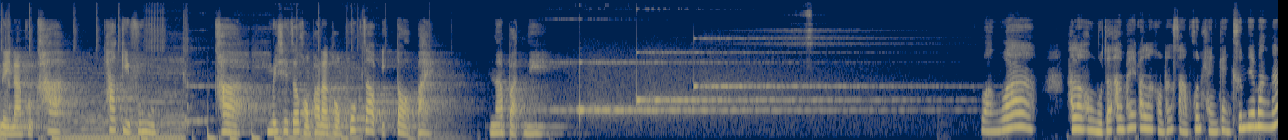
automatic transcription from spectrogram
ในนามของข้าทากิฟุงู ข้าไม่ใช่เจ้าของพลังของพวกเจ้าอีกต่อไปณบัดนี้ หวังว่าพลังของหนูจะทำให้พลังของทั้งสามคนแข็งแกร่งขึ้นได้บ้างนะ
